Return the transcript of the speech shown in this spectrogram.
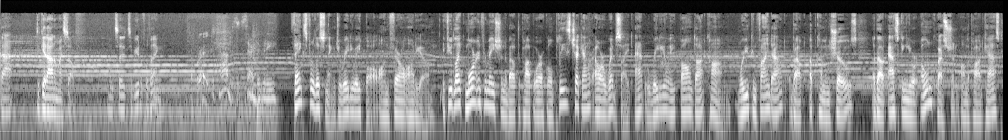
that to get out of myself. It's a, it's a beautiful thing. Right. Good job. Serendipity. Thanks for listening to Radio 8 Ball on Feral Audio. If you'd like more information about the Pop Oracle, please check out our website at radio8ball.com, where you can find out about upcoming shows, about asking your own question on the podcast,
